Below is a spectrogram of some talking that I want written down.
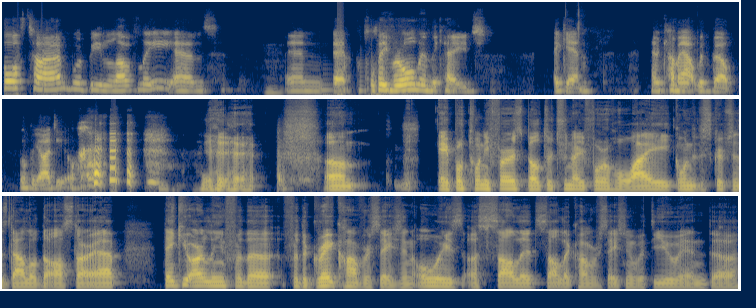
fourth time would be lovely and hmm. and yeah, leave it all in the cage again and come out with belt will be ideal. yeah. Um April 21st, Bellator 294 Hawaii. Go in the descriptions, download the AllStar app. Thank you, Arlene, for the for the great conversation. Always a solid, solid conversation with you, and uh,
